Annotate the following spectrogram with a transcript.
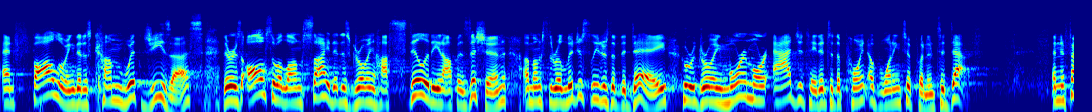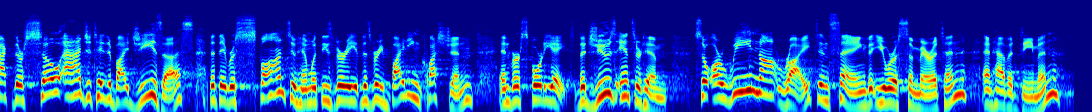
and following that has come with Jesus, there is also alongside it this growing hostility and opposition amongst the religious leaders of the day who are growing more and more agitated agitated to the point of wanting to put him to death. And in fact, they're so agitated by Jesus that they respond to him with these very, this very biting question in verse 48. The Jews answered him, So are we not right in saying that you are a Samaritan and have a demon?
